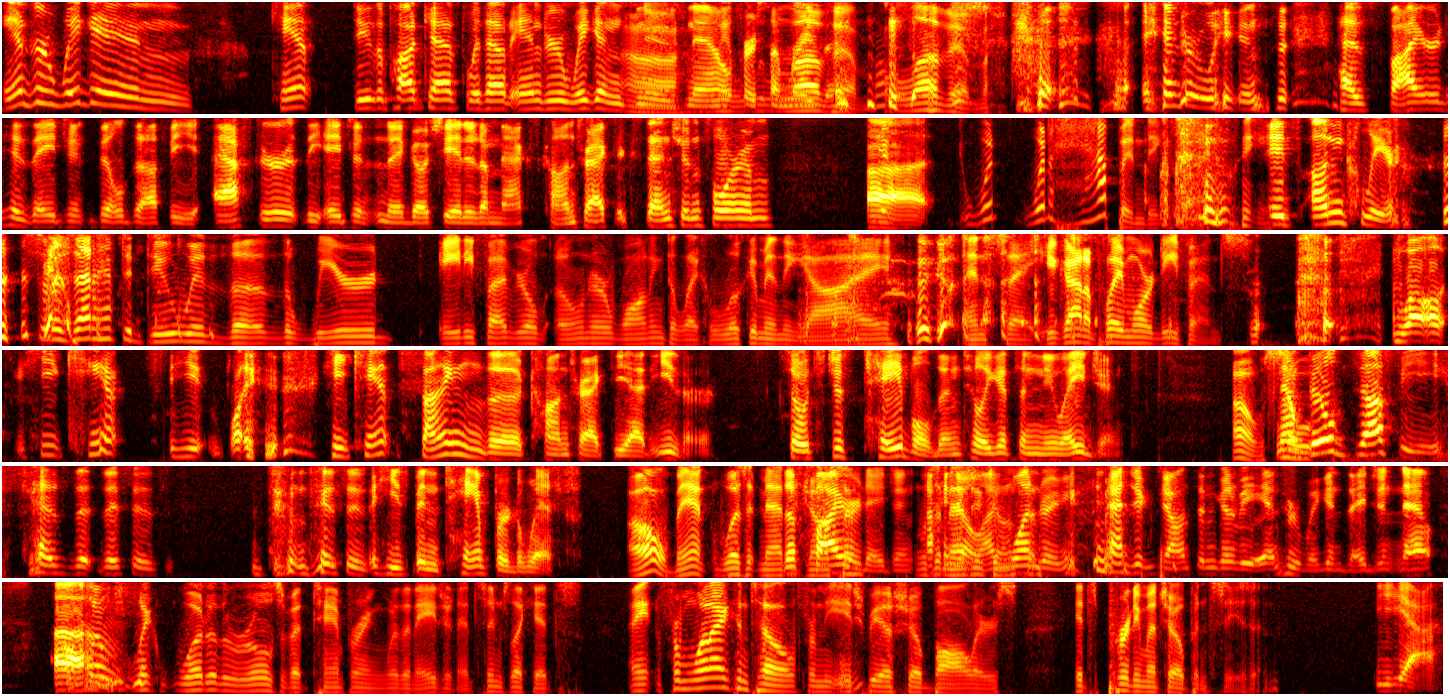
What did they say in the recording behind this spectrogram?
Andrew Wiggins can't do the podcast without Andrew Wiggins Uh, news now we for some love reason. him. Love him. Andrew Wiggins has fired his agent Bill Duffy after the agent negotiated a max contract extension for him. Uh, What what happened exactly? it's unclear. so does that have to do with the the weird 85 year old owner wanting to like look him in the eye and say you got to play more defense well, he can't. He like he can't sign the contract yet either. So it's just tabled until he gets a new agent. oh so now, Bill Duffy says that this is this is he's been tampered with. oh man was it The magic johnson fired agent. was it I magic know. johnson I'm wondering, Magic Johnson going to be Andrew Wiggins' agent now? Also Um, like what are the rules about tampering with an agent it seems like it's i mean from what i can tell from the Mm-hmm. hbo show ballers it's pretty much open season Yeah.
